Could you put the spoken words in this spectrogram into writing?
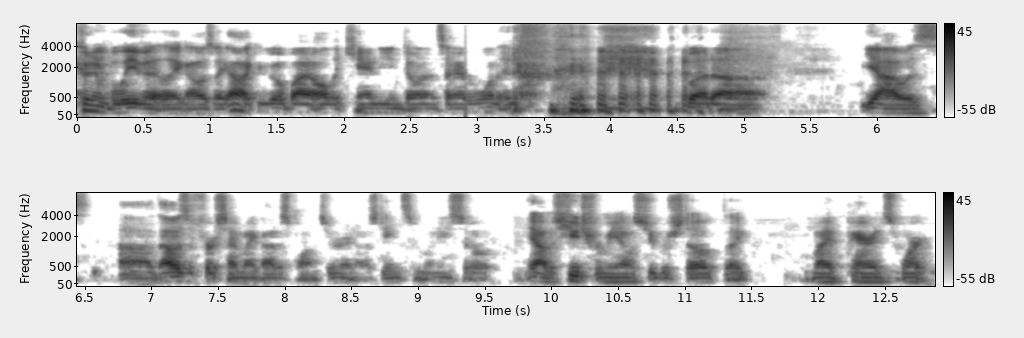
couldn't believe it. Like I was like, oh, I could go buy all the candy and donuts I ever wanted. but uh, yeah, I was. Uh, that was the first time I got a sponsor, and I was getting some money. So yeah, it was huge for me. I was super stoked. Like my parents weren't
